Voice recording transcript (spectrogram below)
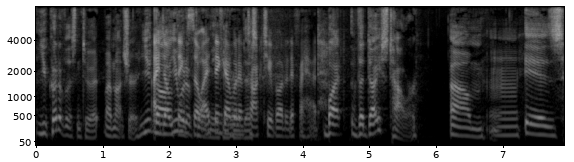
you could have listened to it. I'm not sure. You, I don't think so. I think I would have this. talked to you about it if I had. But the Dice Tower um, Mm. is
